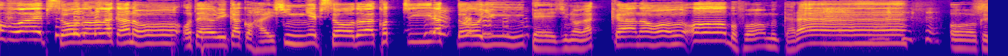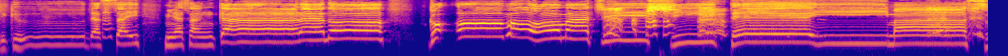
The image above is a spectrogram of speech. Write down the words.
応募はエピソードの中のお便り過去配信エピソードはこちらというページの中の応募フォームからお送りください。皆さんからのご応募お待ちしています。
